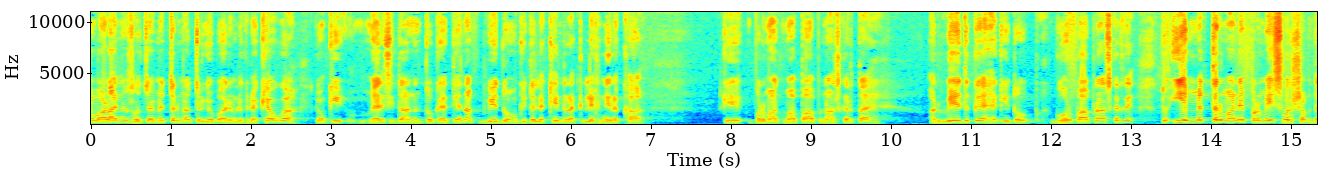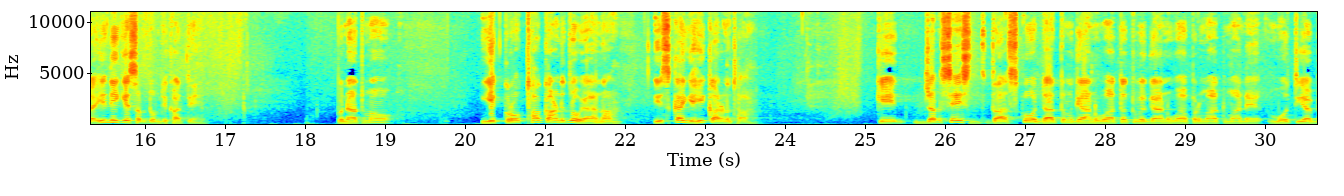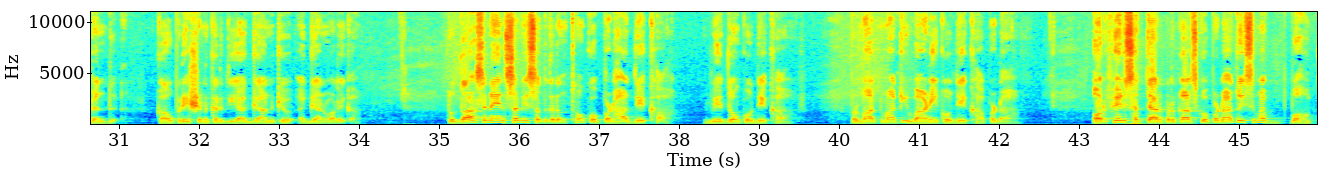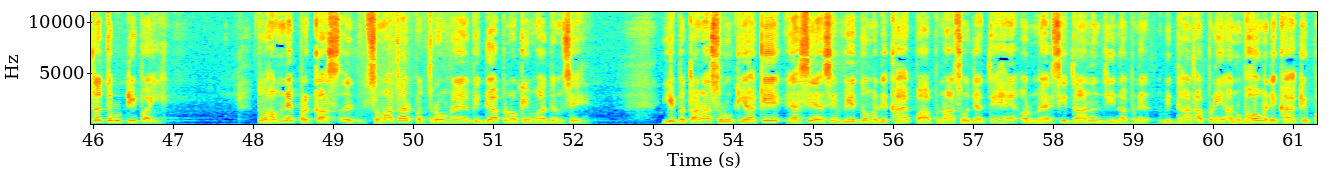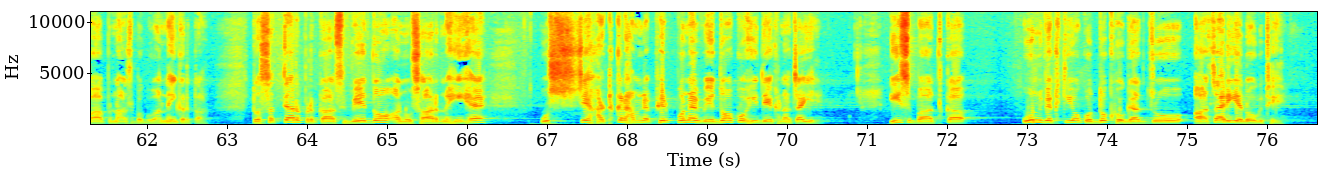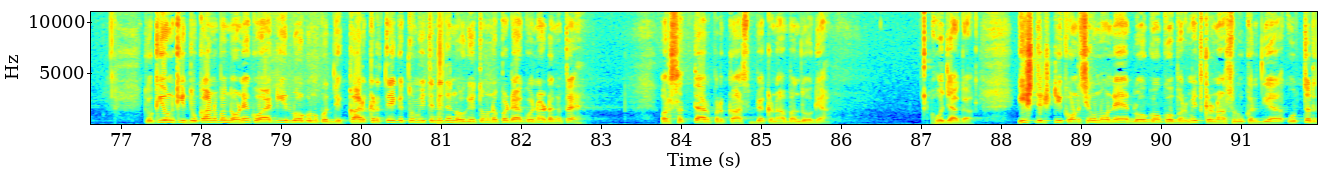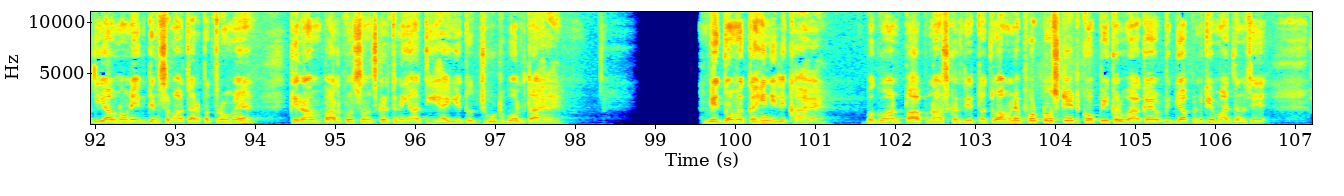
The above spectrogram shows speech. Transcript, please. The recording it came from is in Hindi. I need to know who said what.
Speaker 1: वाला ने सोचा, मित्र मित्र के बारे में लिख रखा होगा, क्योंकि मेरे सिद्धानंद तो कहते हैं ना, वेदों में कितने लिख लिख नहीं रखा कि परमात्मा पाप नाश करता है, और वेद कह है कि तो घोर पाप नाश कर दे। तो ये मित्र माने परमेश्वर शब्द है, इन्हीं के शब्दों में दिखाते हैं। पुण्यात्माओं, ये क्रोथा कांड जो है ना, इसका यही कारण था। कि जब से इस दास को अध्यात्म ज्ञान हुआ, तत्व ज्ञान हुआ, परमात्मा ने मोतिया बिंद का ऑपरेशन कर दिया ज्ञान के, अज्ञान वाले का। तो दास ने इन सभी सदग्रंथों को पढ़ा, देखा, वेदों को देखा, परमात्मा की वाणी को देखा, पढ़ा, और फिर सत्यार प्रकाश को पढ़ा तो इसमें बहुत त्रुटि पाई। तो हमने प्रकाश, समाचार पत्रों में विज्ञापनों के माध्यम से ये बताना शुरू किया कि ऐसे ऐसे वेदों में लिखा है, पापनाश हो जाते हैं और महर्षि दानंद जी ने अपने विधान, अपनी अनुभव में लिखा है कि पापनाश भगवान नहीं करता। तो सत्यार प्रकाश वेदों अनुसार नहीं है, उससे हटकर हमने फिर पुनः वेदों को ही देखना चाहिए। इस बात का उन व्यक्तियों को दुख हो गया जो आचार्य लोग थे, क्योंकि उनकी दुकान बंद होने को आएगी लोग उनको धिक्कार करते कि तुम इतने दिन हो गए तुमने पढ़ा कोई ना ढंगता है और सत्यार प्रकाश बेकना बंद हो गया, हो जाएगा। इस दृष्टिकोण से उन्होंने लोगों को भ्रमित करना शुरू कर दिया। उत्तर दिया उन्होंने एक दिन समाचार पत्रों में कि रामपाल को संस्कृत नहीं आती है, ये तो झूठ बोलता है। वेदों में कहीं नहीं लिखा है, भगवान पाप नाश कर देता। तो हमने फ़ोटो स्टेट कॉपी करवा कर विज्ञापन के माध्यम से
